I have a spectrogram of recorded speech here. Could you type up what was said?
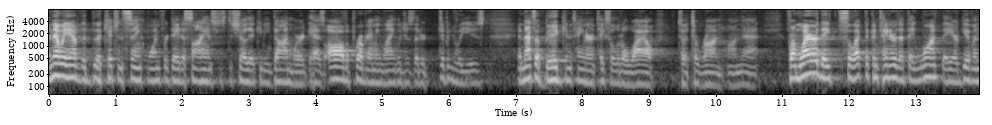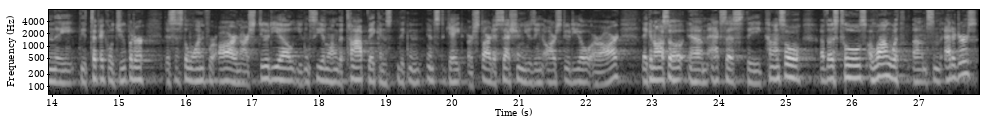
And then we have the, the kitchen sink, one for data science, just to show that it can be done, where it has all the programming languages that are typically used. And that's a big container and takes a little while to, to run on that. From where they select the container that they want, they are given the, the typical Jupyter. This is the one for R and RStudio. You can see along the top, they can, they can instigate or start a session using RStudio or R. They can also um, access the console of those tools along with um, some editors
